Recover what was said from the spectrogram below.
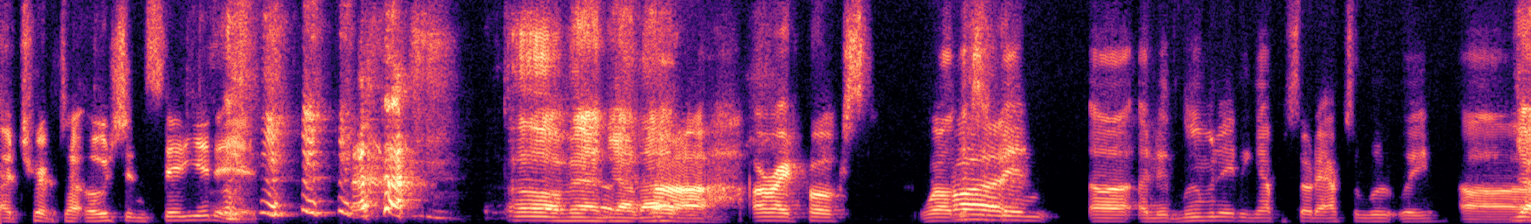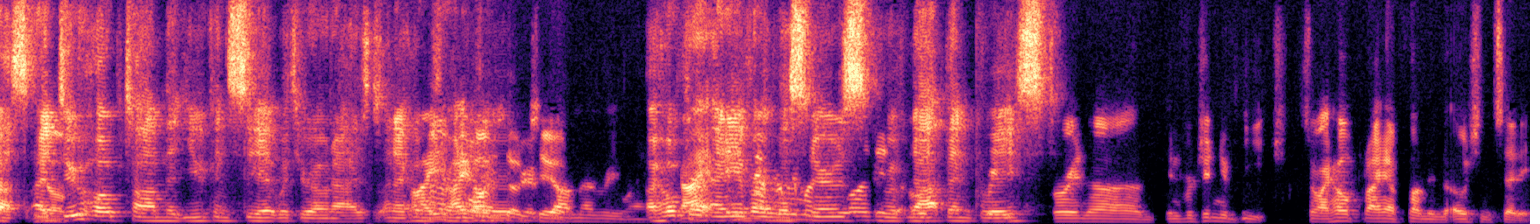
A trip to Ocean City it is. oh man yeah that Uh, all right, folks. Well, this Uh, has been uh, an illuminating episode, absolutely. Uh, yes i know, do hope tom that you can see it with your own eyes and i hope I- for I any hope of so our- too. I hope for I any think of our I really much listeners who have not been Ocean graced Or in uh, in Virginia Beach. So I hope I have fun in Ocean City.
